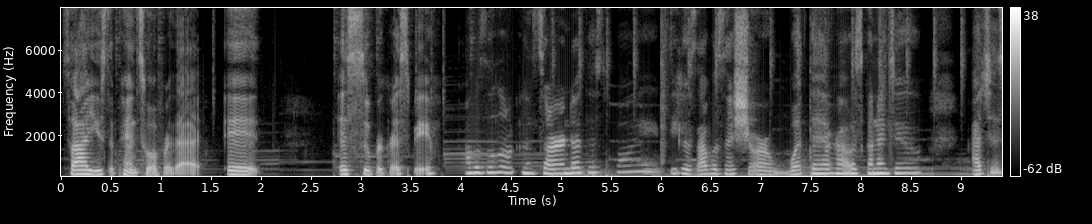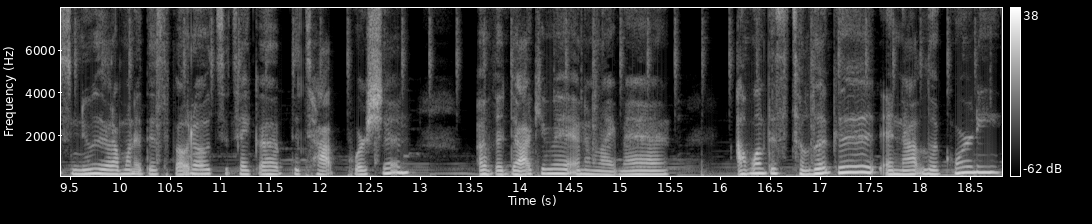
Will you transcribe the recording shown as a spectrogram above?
So I use the pen tool for that. It is super crispy. I was a little concerned at this point because I wasn't sure what the heck I was gonna do. I just knew that I wanted this photo to take up the top portion of the document and I'm like, man, I want this to look good and not look corny.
